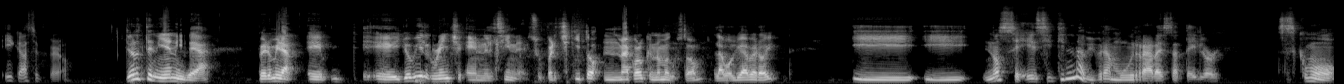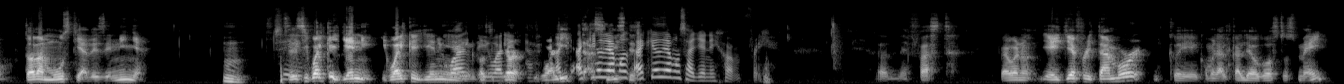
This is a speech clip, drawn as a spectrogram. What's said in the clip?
y Gossip Girl. Yo no tenía ni idea, pero mira, eh, eh, yo vi el Grinch en el cine, súper chiquito, me acuerdo que no me gustó, la volví a ver hoy, y, y no sé, sí tiene una vibra muy rara esta Taylor. Es como toda mustia desde niña. Mm. Sí, Es igual que Jenny, igual que Jenny igual, en igualita. Igualita, Aquí, odiamos, aquí odiamos a Jenny Humphrey. está nefasta. Pero bueno, y Jeffrey Tambor, que, como el alcalde Augustus May.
